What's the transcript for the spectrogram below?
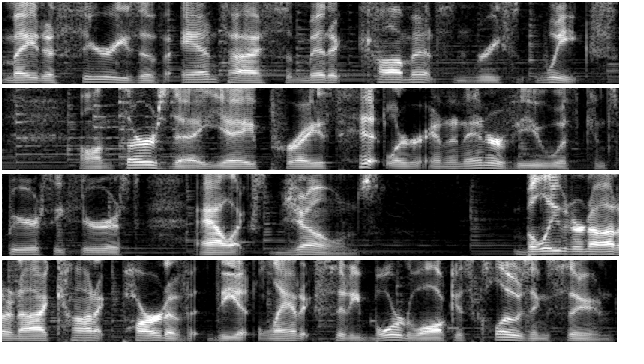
made a series of anti Semitic comments in recent weeks. On Thursday, Ye praised Hitler in an interview with conspiracy theorist Alex Jones. Believe it or not, an iconic part of the Atlantic City Boardwalk is closing soon.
